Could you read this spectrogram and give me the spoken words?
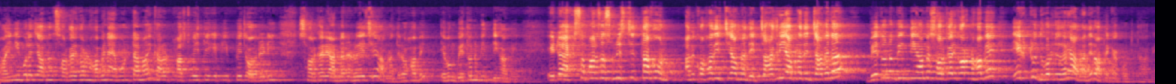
হয়নি বলে যে আপনাদের সরকারিকরণ হবে না, এমনটা নয়। কারণ ফার্স্ট পেজ থেকে ফিফথ পেজ অলরেডি সরকারি আন্ডারে রয়েছে, আপনাদেরও হবে এবং বেতন বৃদ্ধি হবে। এটা একশো পার্সেন্ট সুনিশ্চিত থাকুন। আমি কথা দিচ্ছি আপনাদের। চাকরি আপনাদের যাবে না, বেতনও বৃদ্ধি হবে, সরকারিকরণ হবে। একটু ধৈর্য ধরে আপনাদের অপেক্ষা করতে হবে।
